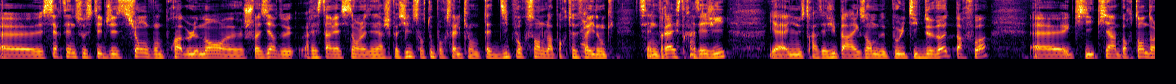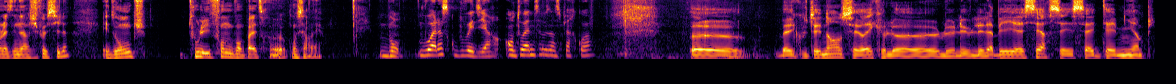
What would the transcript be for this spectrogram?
Euh, certaines sociétés de gestion vont probablement euh, choisir de rester investies dans les énergies fossiles, surtout pour celles qui ont peut-être 10% de leur portefeuille. Donc c'est une vraie stratégie. Il y a une stratégie par exemple de politique de vote parfois euh, qui, qui est importante dans les énergies fossiles. Et donc tous les fonds ne vont pas être concernés. Bon, voilà ce qu'on pouvait dire. Antoine, ça vous inspire quoi? Euh, bah écoutez, non, c'est vrai que le, le, le label ISR, ça a été mis un petit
